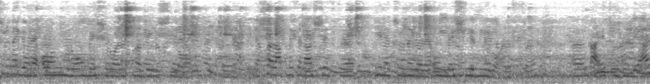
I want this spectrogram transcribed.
türüne göre 10 euro, 15 euro arasında değişiyor. Ee, şarap mesela şişesi yine türüne göre 15-20 euro arası. Ee, gayet uygun bir yer.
